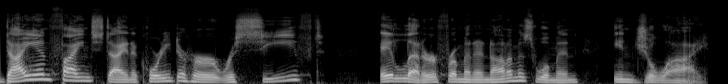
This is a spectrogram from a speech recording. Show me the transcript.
Dianne Feinstein, according to her, received a letter from an anonymous woman in July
